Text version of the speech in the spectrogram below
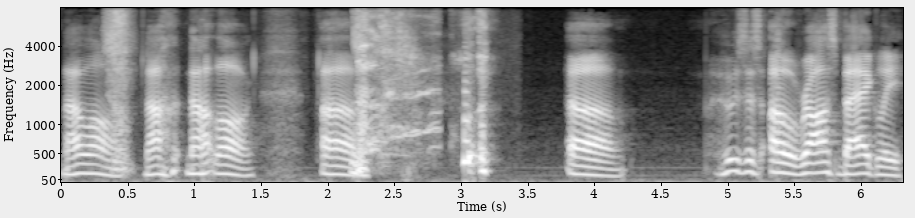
Not long. Not not long. Um, um, who's this? Oh, Ross Bagley.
